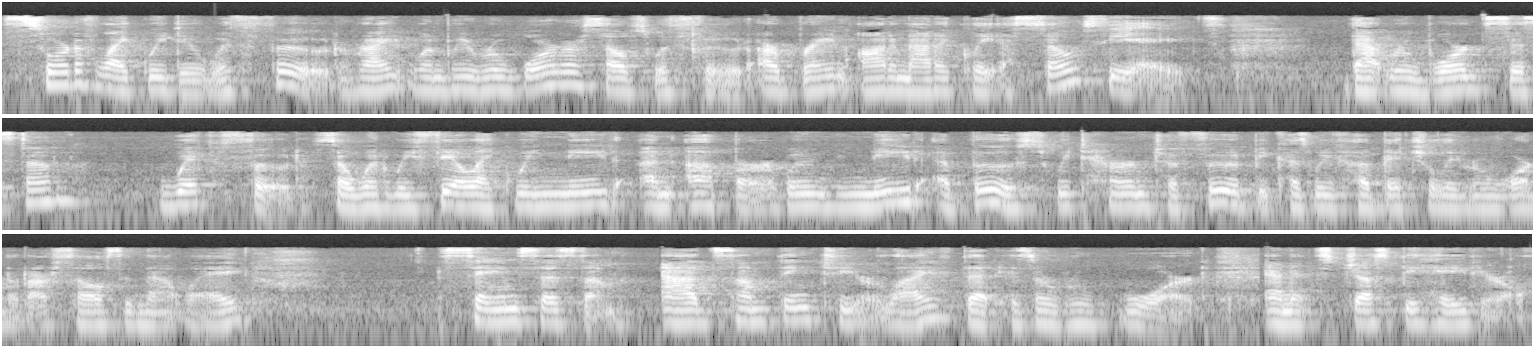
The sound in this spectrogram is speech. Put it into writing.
Sort of like we do with food, right? When we reward ourselves with food, our brain automatically associates that reward system with food. So when we feel like we need an upper, when we need a boost, we turn to food because we've habitually rewarded ourselves in that way. Same system. Add something to your life that is a reward. And it's just behavioral.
